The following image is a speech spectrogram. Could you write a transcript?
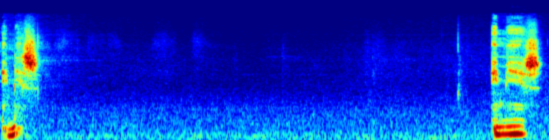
Emir. Emir.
